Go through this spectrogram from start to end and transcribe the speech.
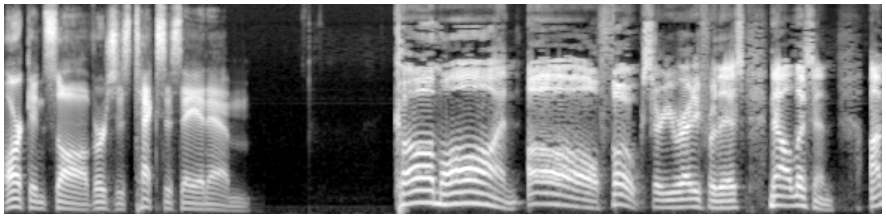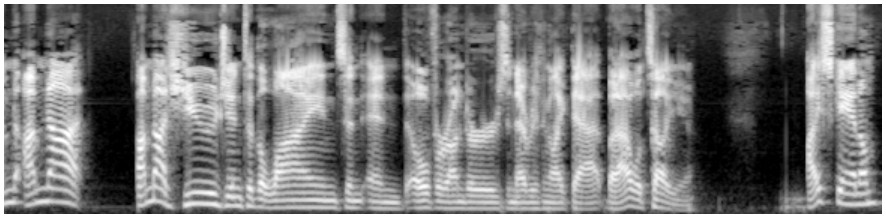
Arkansas versus Texas A&M. Come on. Oh, folks, are you ready for this? Now listen, I'm I'm not I'm not huge into the lines and, and over unders and everything like that, but I will tell you, I scan them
